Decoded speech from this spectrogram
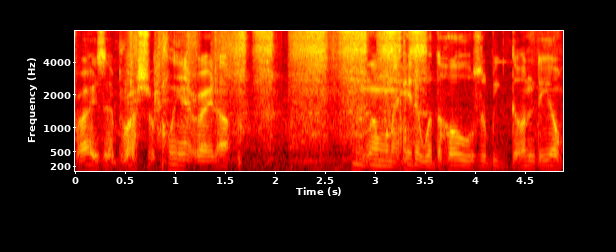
Surprised that brush will clean it right up. And when I hit it with the hose, it'll be done deal.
